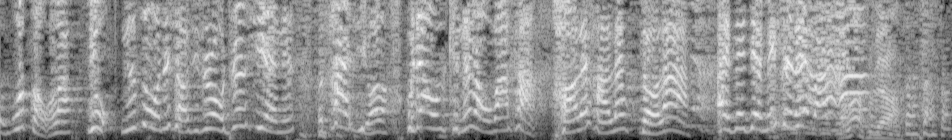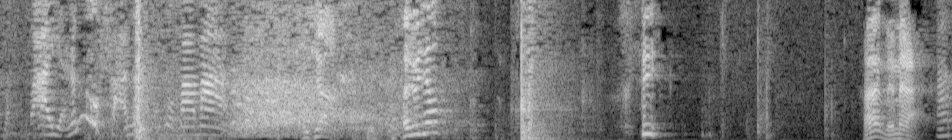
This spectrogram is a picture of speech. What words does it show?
我走了。哟，您送我这小汽车，我真谢谢您，我太喜欢了。回家我肯定让我妈看。好嘞，好嘞，走啦。哎，再见，没事来玩啊。怎么了，鼠标？走走走走，哎呀，人够烦的，我妈妈。刘星，哎，刘星，嘿，哎，梅梅，啊，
